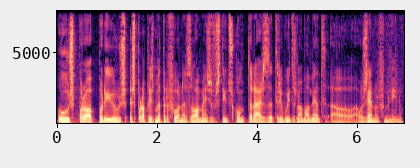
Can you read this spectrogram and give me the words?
Os próprios, as próprias matrafonas, homens vestidos com trajes atribuídos normalmente ao, ao género feminino,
